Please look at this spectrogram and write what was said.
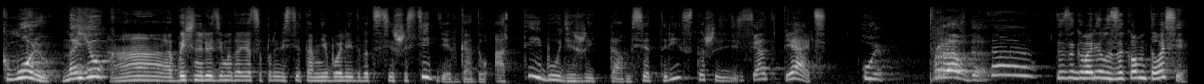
К морю, на юг? А, обычно людям удается провести там не более 26 дней в году, а ты будешь жить там все 365. Ой, правда? А, ты заговорил языком Тоси.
